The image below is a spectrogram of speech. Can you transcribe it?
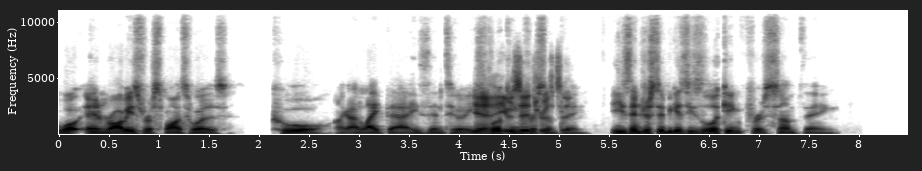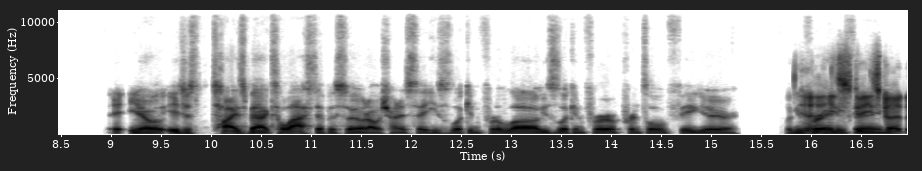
What and Robby's response was, "Cool. Like I like that. He's into it. He's Yeah, he looking was for interested. something. He's interested because he's looking for something." It- you know, it just ties back to last episode. I was trying to say he's looking for love. He's looking for a parental figure. Looking for Yeah. He's, anything. he's got.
